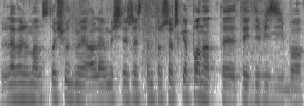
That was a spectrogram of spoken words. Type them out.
Level mam 107, ale myślę, że jestem troszeczkę ponad te, tej dywizji, bo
